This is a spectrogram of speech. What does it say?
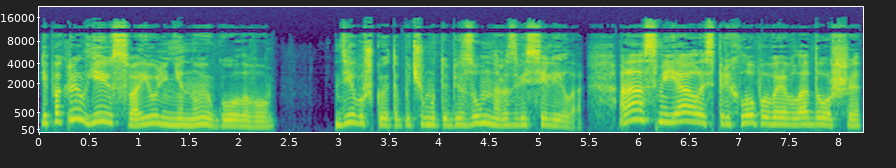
и покрыл ею свою льняную голову. Девушку это почему-то безумно развеселило. Она смеялась, прихлопывая в ладоши,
